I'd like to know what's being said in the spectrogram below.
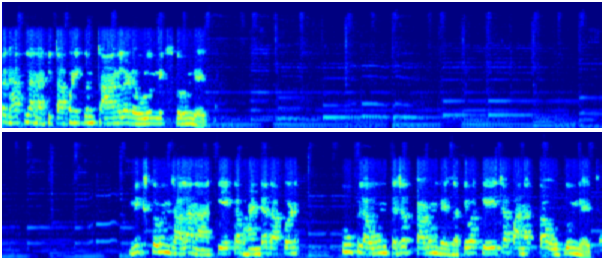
फक्त घातला ना की तो आपण एकदम चांगला ढवळून मिक्स करून घ्यायचा. मिक्स करून झाला ना की एका भांड्यात आपण तूप लावून त्याच्यात काढून घ्यायचा किंवा केळीच्या पानात का ओतून घ्यायचा.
